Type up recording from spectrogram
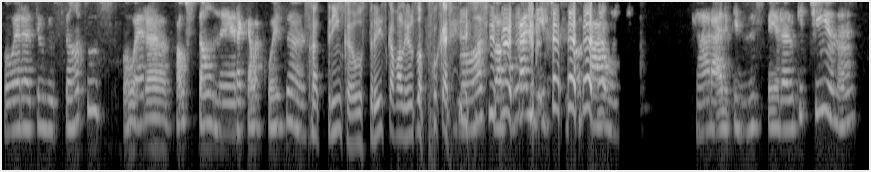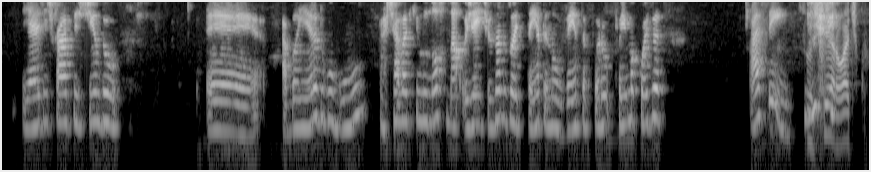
ou era Silvio Santos, ou era Faustão, né? Era aquela coisa. A trinca, os três cavaleiros do apocalipse. Nossa, apocalipse total. Caralho, que desespero. Era o que tinha, né? E aí a gente ficava assistindo é, a banheira do Gugu, achava aquilo normal. Gente, os anos 80 e 90 foram, foi uma coisa assim, Sushi erótico.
